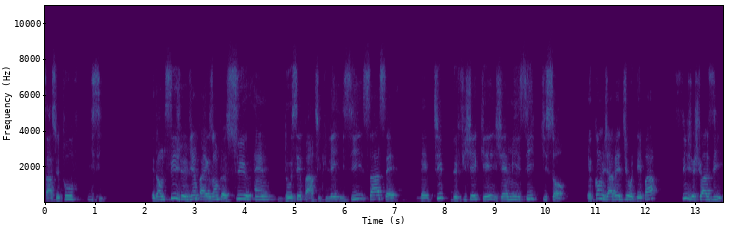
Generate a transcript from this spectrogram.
ça se trouve ici. Et donc, si je viens par exemple sur un dossier particulier ici, ça, c'est les types de fichiers que j'ai mis ici qui sortent. Et comme j'avais dit au départ, si je choisis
